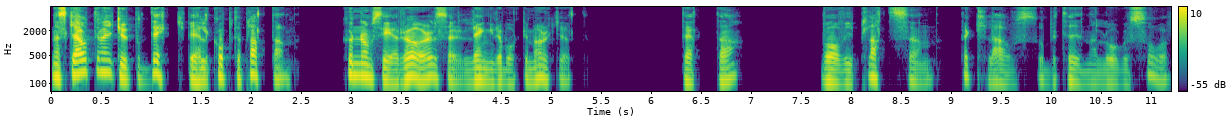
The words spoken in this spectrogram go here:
När scouterna gick ut på däck vid helikopterplattan kunde de se rörelser längre bort i mörkret. Detta var vid platsen där Klaus och Bettina låg och sov.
